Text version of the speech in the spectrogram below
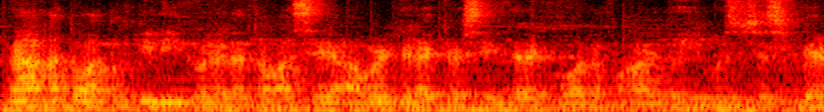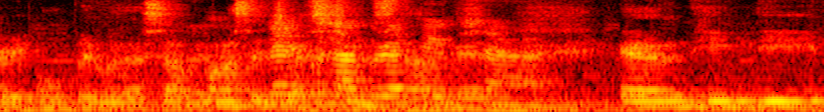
nakakatuwa tong pelikula na to kasi our director, si Direk Bono Fajardo, he was just very open with us sa mga Mm, Very suggestions namin. siya. And hindi,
